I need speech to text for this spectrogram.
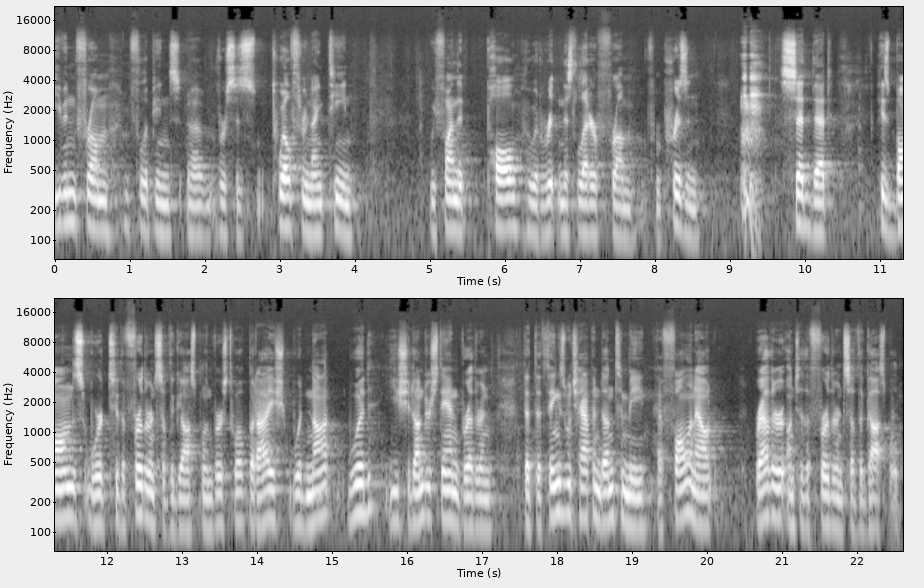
Even from Philippians uh, verses 12 through 19, we find that Paul, who had written this letter from, from prison, said that his bonds were to the furtherance of the gospel in verse 12 but i would not would ye should understand brethren that the things which happened unto me have fallen out rather unto the furtherance of the gospel,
